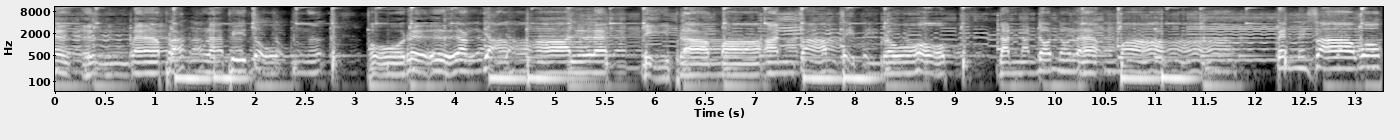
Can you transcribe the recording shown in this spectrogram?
นึ่งละพระละพิจกโอเรื่องยานและดีประมาณสามสิบโรบดันดนและมาเป็นสาวก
